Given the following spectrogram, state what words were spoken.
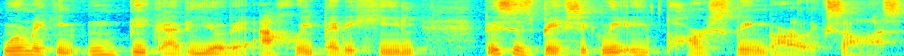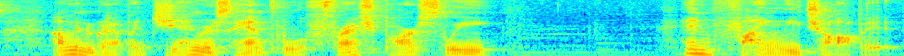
We're making un picadillo de ajo y perejil. This is basically a parsley and garlic sauce. I'm gonna grab a generous handful of fresh parsley, and finely chop it.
